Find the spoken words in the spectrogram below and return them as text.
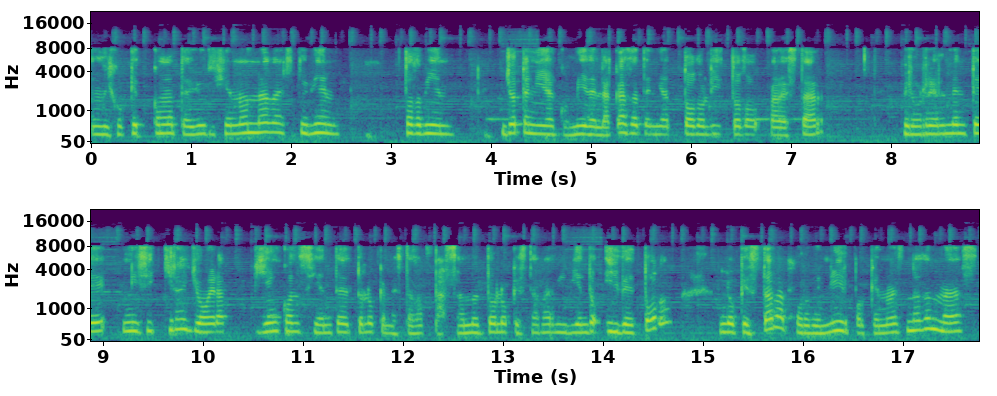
me dijo, ¿qué, ¿cómo te ayudo? Dije, no, nada, estoy bien, todo bien. Yo tenía comida en la casa, tenía todo listo todo para estar, pero realmente ni siquiera yo era bien consciente de todo lo que me estaba pasando, de todo lo que estaba viviendo y de todo lo que estaba por venir, porque no es nada más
